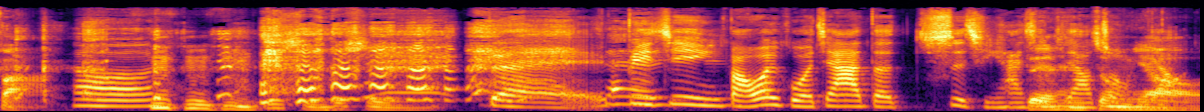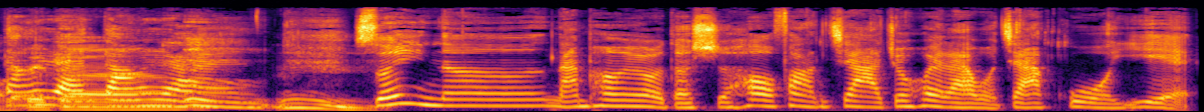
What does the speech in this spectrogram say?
法。哦，不行不行。对，毕竟保卫国家的事情还是比较重要。当然当然，嗯，所以呢，男朋友有的时候放假就会来我家过夜，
